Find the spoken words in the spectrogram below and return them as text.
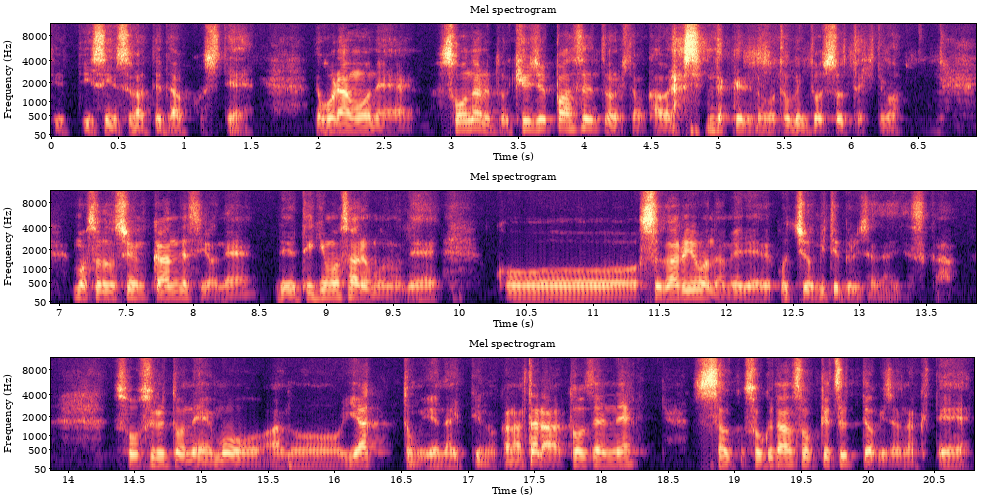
言って椅子に座って抱っこしてでこれはもうねそうなると90%の人が買うらしいんだけれども 特に年取った人は。もうその瞬間ですよね。で敵も去るものでこうすがるような目でこっちを見てくるじゃないですか。そうするとねもうあの嫌とも言えないっていうのかな。ただ当然ね即断即決ってわけじゃなくて、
